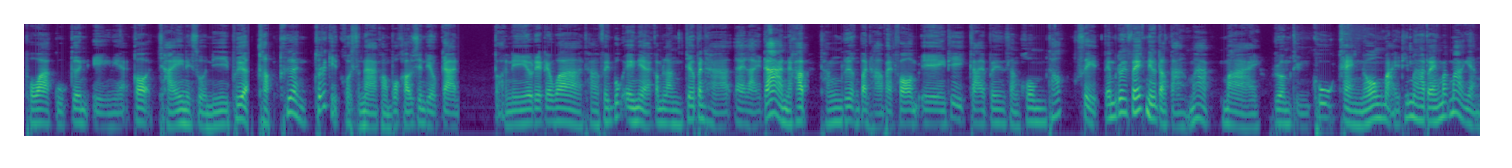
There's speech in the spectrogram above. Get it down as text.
เพราะว่า Google เองเนี่ยก็ใช้ในส่วนนี้เพื่อขับเคลื่อนธุรกิจโฆษณาของพวกเขาเช่นเดียวกัน ตอนนี้เรียกได้ว่าทาง Facebook เองเนี่ยกำลังเจอปัญหาหลาย ๆ ด้านนะครับ ทั้งเรื่องปัญหาแพลตฟอร์มเองที่กลายเป็นสังคม toxic เต็มไปด้วย fake news ต่าง ๆ มากมาย รวมถึงคู่แข่งน้องใหม่ที่มาแรงมาก ๆ อย่าง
